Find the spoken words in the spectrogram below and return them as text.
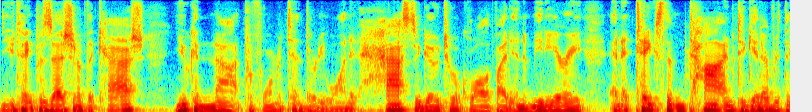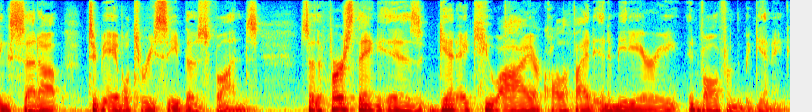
you take possession of the cash, you cannot perform a 1031. It has to go to a qualified intermediary, and it takes them time to get everything set up to be able to receive those funds. So the first thing is get a QI or qualified intermediary involved from the beginning.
